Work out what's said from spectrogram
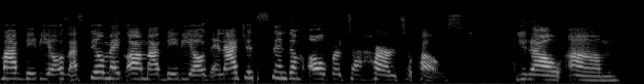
my videos. I still make all my videos and I just send them over to her to post. You know, um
